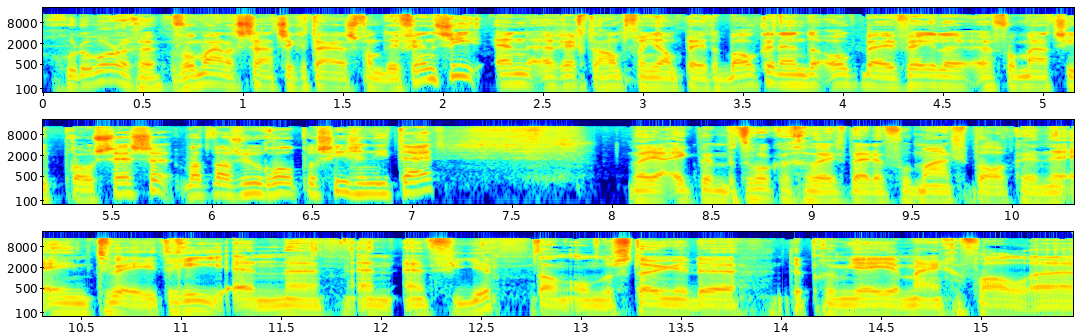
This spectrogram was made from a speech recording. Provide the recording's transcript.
Goedemorgen. Voormalig staatssecretaris van Defensie en rechterhand van Jan-Peter Balkenende... ook bij vele eh, formatieprocessen. Wat was uw rol precies in die tijd? Nou ja, ik ben betrokken geweest bij de formatiebalken de 1, 2, 3 en, uh, en, en 4. Dan ondersteun je de, de premier in mijn geval uh,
